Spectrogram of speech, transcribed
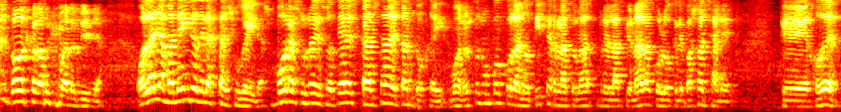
vamos con la última noticia. Olaya Maneiro de las Tanchugueiras borra sus redes sociales cansada de tanto hate. Bueno, esto es un poco la noticia relaciona- relacionada con lo que le pasó a Chanel. Que, joder,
